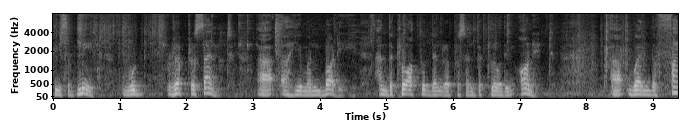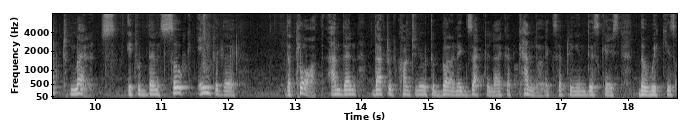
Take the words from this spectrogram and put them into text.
piece of meat would represent uh, a human body, and the cloth would then represent the clothing on it. Uh, when the fat melts, it would then soak into the the cloth and then that would continue to burn exactly like a candle excepting in this case the wick is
